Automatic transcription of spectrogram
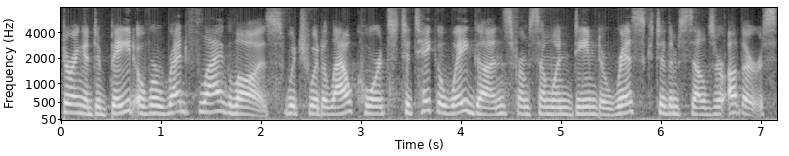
during a debate over red flag laws, which would allow courts to take away guns from someone deemed a risk to themselves or others.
